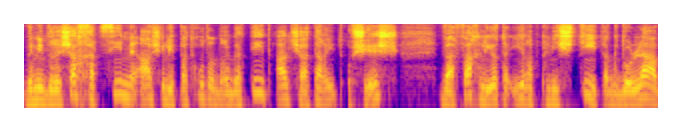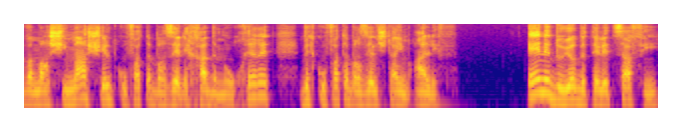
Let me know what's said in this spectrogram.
ונדרשה חצי מאה של התפתחות הדרגתית עד שהאתר התאושש, והפך להיות העיר הפלישתית הגדולה והמרשימה של תקופת הברזל 1 המאוחרת ותקופת הברזל 2א. אין עדויות בתל צפי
